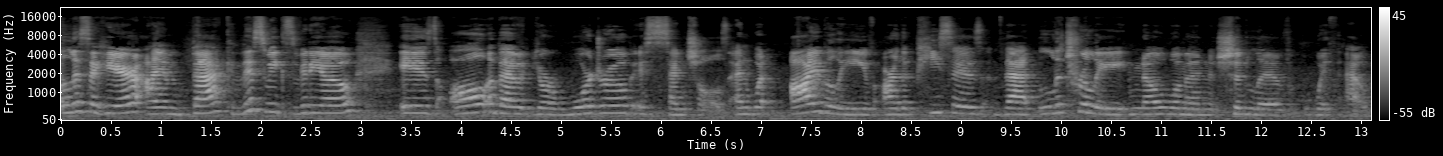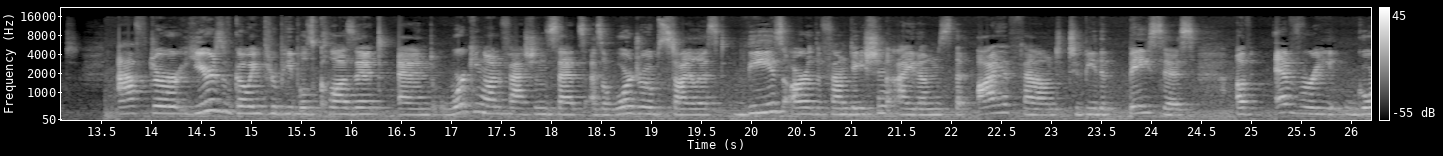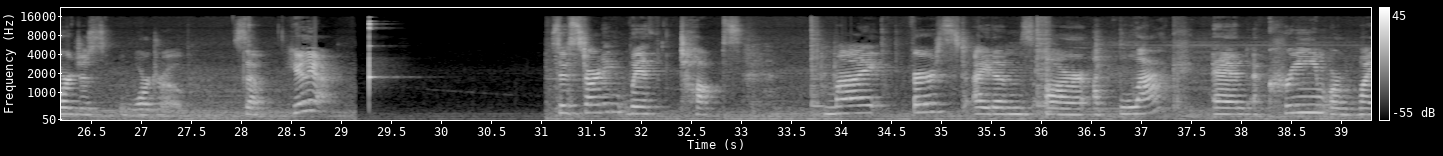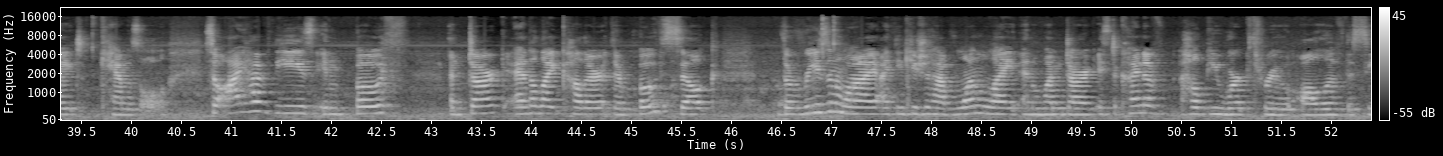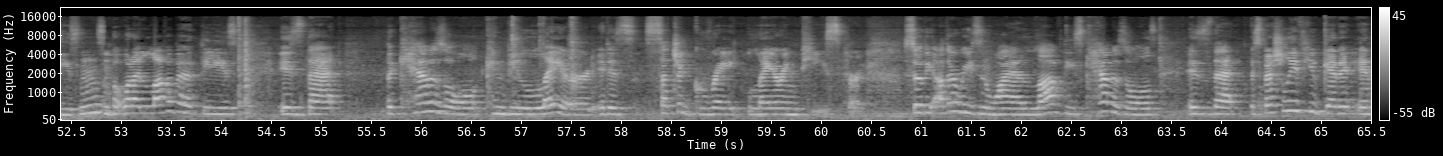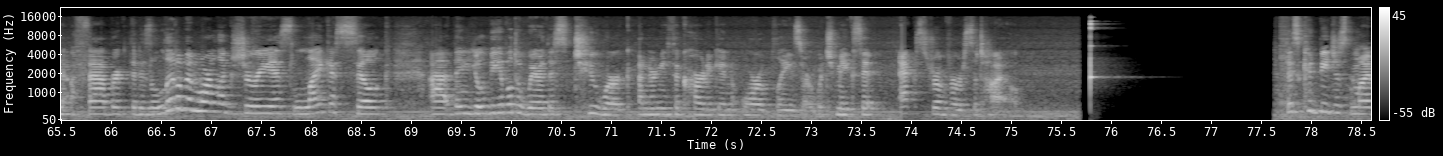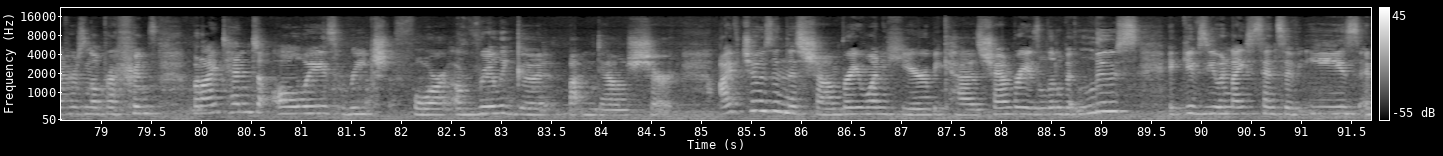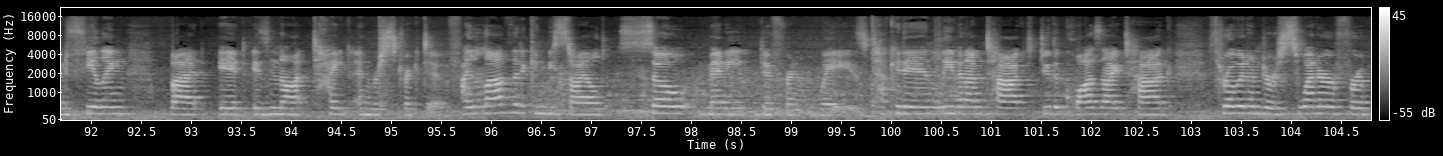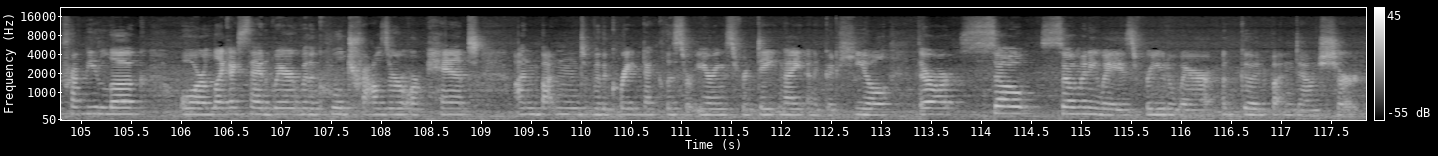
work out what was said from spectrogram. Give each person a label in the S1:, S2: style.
S1: Alyssa here. I am back. This week's video is all about your wardrobe essentials and what I believe are the pieces that literally no woman should live without. After years of going through people's closet and working on fashion sets as a wardrobe stylist, these are the foundation items that I have found to be the basis of every gorgeous wardrobe. So here they are. So starting with tops. My first items are a black and a cream or white camisole. So I have these in both a dark and a light color. They're both silk. The reason why I think you should have one light and one dark is to kind of help you work through all of the seasons. But what I love about these is that the camisole can be layered. It is such a great layering piece. So the other reason why I love these camisoles is that, especially if you get it in a fabric that is a little bit more luxurious, like a silk, uh, then you'll be able to wear this to work underneath a cardigan or a blazer, which makes it extra versatile. This could be just my personal preference, but I tend to always reach for a really good button-down shirt. I've chosen this chambray one here because chambray is a little bit loose, it gives you a nice sense of ease and feeling but it is not tight and restrictive. I love that it can be styled so many different ways. Tuck it in, leave it untucked, do the quasi tuck, throw it under a sweater for a preppy look, or like I said, wear it with a cool trouser or pant, unbuttoned with a great necklace or earrings for date night and a good heel. There are so, so many ways for you to wear a good button-down shirt.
